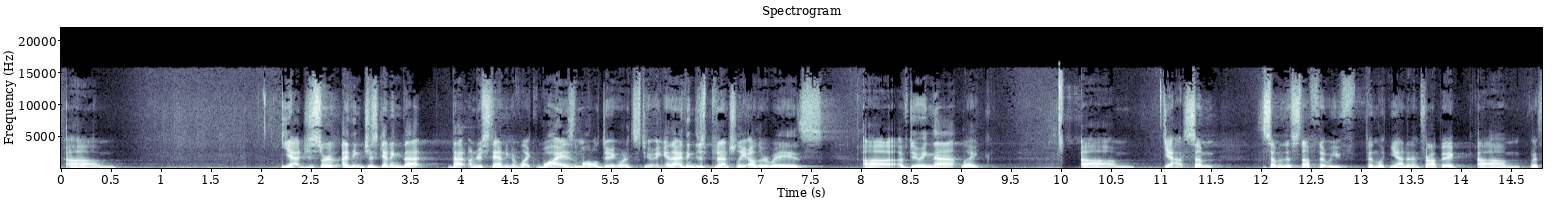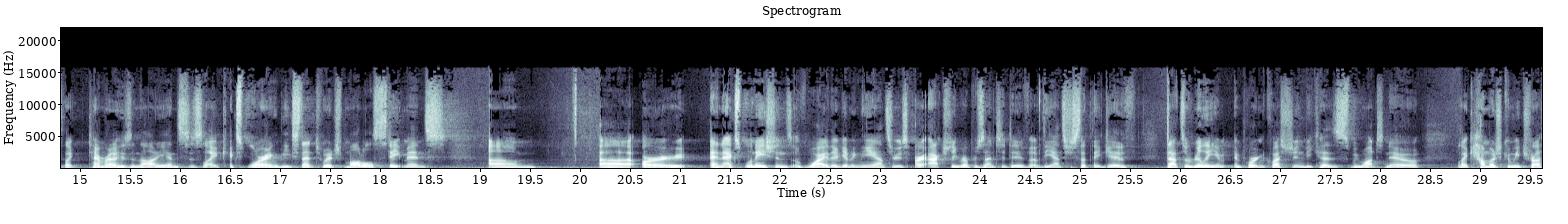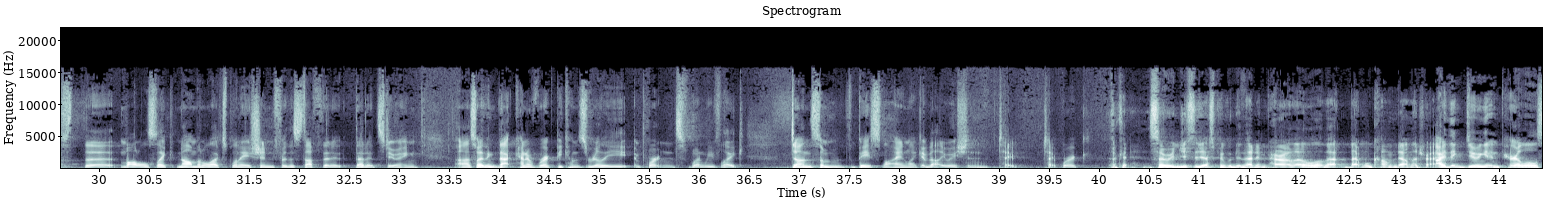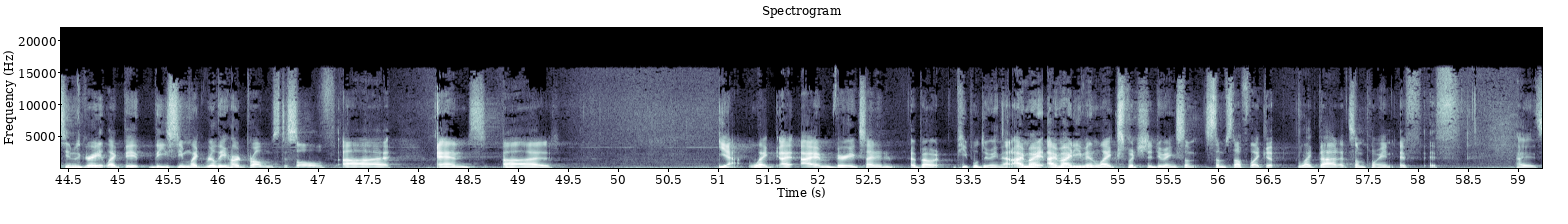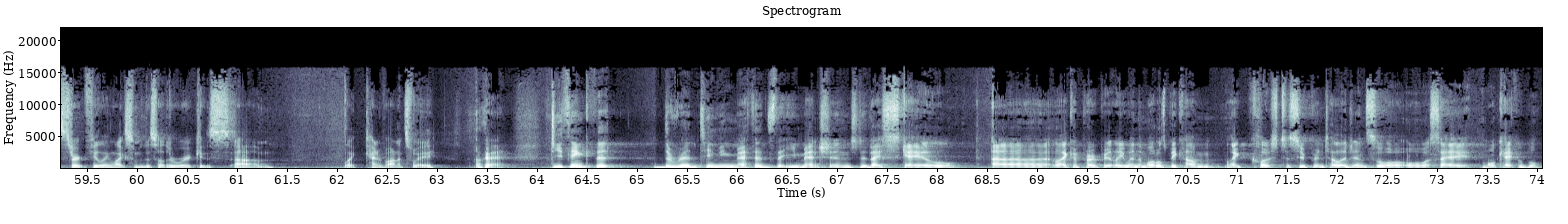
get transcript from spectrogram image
um, yeah just sort of i think just getting that that understanding of like why is the model doing what it's doing? And i think there's potentially other ways uh, of doing that like um, yeah some some of the stuff that we've been looking at in anthropic um, with like Tamera who's in the audience is like exploring the extent to which model statements um, uh, are and explanations of why they're giving the answers are actually representative of the answers that they give that's a really important question because we want to know like how much can we trust the model's like nominal explanation for the stuff that it, that it's doing. Uh, so I think that kind of work becomes really important when we've like done some baseline like evaluation type type work. Okay. So would you suggest people do that in parallel, or that that will come down the track? I think doing it in parallel seems great. Like they these seem like really hard problems to solve, uh, and uh, yeah, like I, am very excited about people doing that. I might I might even like switch to doing some some stuff like it like that at some point if if I start feeling like some of this other work is um, like kind of on its way. Okay. Do you think that the red teaming methods that you mentioned do they scale uh, like appropriately when the models become like close to superintelligence or or say more capable?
